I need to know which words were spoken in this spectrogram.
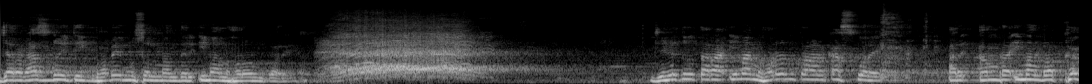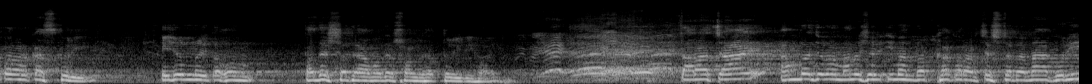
যারা রাজনৈতিকভাবে মুসলমানদের ইমান হরণ করে। যেহেতু তারা ইমান হরণ করার কাজ করে আর আমরা ইমান রক্ষা করার কাজ করি এই জন্যই তখন তাদের সাথে আমাদের সংঘাত তৈরি হয়। তারা চায় আমরা যেন মানুষের ইমান রক্ষা করার চেষ্টাটা না করি,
